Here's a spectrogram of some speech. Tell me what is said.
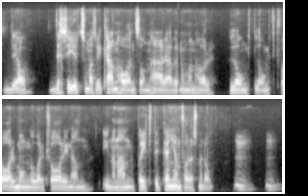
ja, det ser ut som att vi kan ha en sån här, även om man har långt, långt kvar, många år kvar innan, innan han på riktigt kan jämföras med dem. Mm, mm.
